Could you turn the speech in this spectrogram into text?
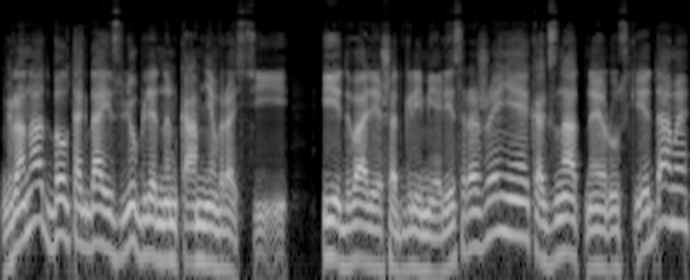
Гранат был тогда излюбленным камнем в России, и едва лишь отгремели сражения, как знатные русские дамы,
